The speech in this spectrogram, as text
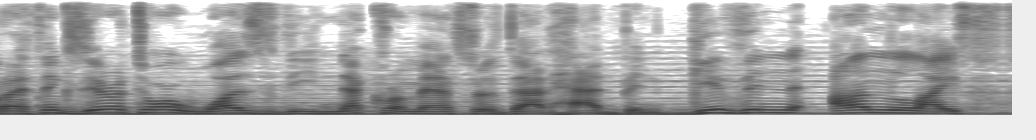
but I think Zirator was the necromancer that had been given unlife,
